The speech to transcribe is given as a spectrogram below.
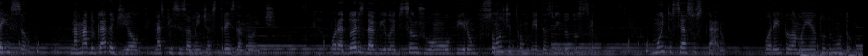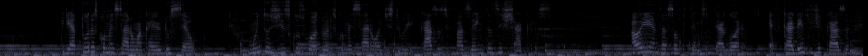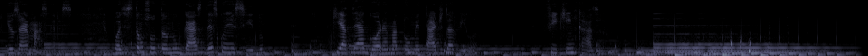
Atenção! Na madrugada de ontem, mais precisamente às três da noite, moradores da vila de São João ouviram sons de trombetas vindo do céu. Muitos se assustaram, porém pela manhã tudo mudou. Criaturas começaram a cair do céu. Muitos discos voadores começaram a destruir casas e fazendas e chácaras. A orientação que temos até agora é ficar dentro de casa e usar máscaras, pois estão soltando um gás desconhecido que até agora matou metade da vila. Fique em casa.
